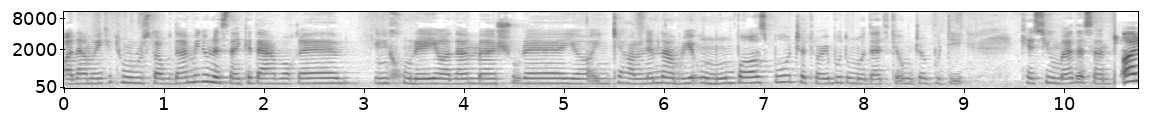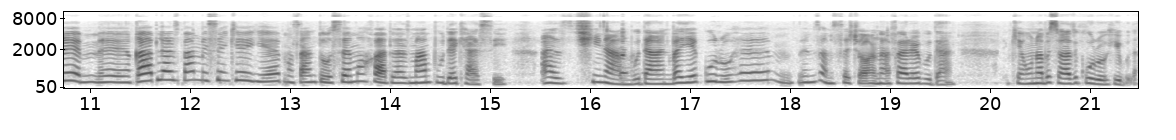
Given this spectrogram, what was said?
آدمایی که تو اون روستا بودن می‌دونستن که در واقع این خونه ی آدم مشهوره یا اینکه حالا نمی‌دونم روی عموم باز بود چطوری بود اون مدتی که اونجا بودی؟ کسی اومد اصلا؟ آره قبل از من مثل اینکه یه مثلا دو سه ماه قبل از من بوده کسی. از چینم بودن و یه گروه نمی‌دونم سه چهار نفره بودن. که اونا به صورت گروهی بودن.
